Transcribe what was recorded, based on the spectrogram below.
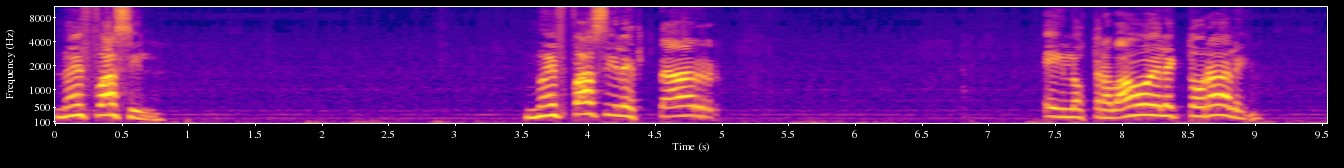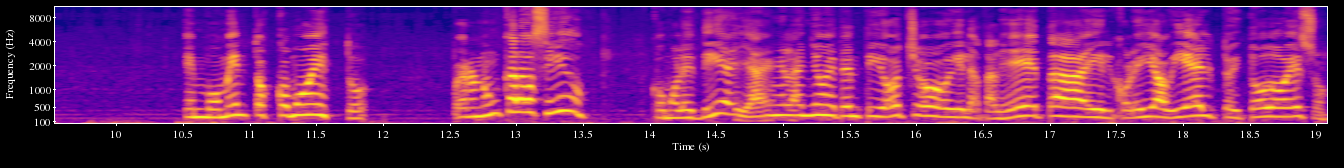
no es fácil. No es fácil estar en los trabajos electorales en momentos como estos, pero nunca lo ha sido. Como les dije, ya en el año 78 y la tarjeta y el colegio abierto y todo eso,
